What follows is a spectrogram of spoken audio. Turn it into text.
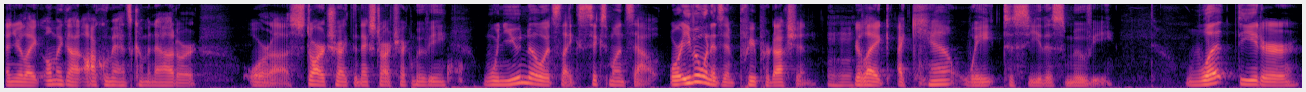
and you're like, oh my god, Aquaman's coming out, or or uh, Star Trek, the next Star Trek movie, when you know it's like six months out, or even when it's in pre-production, you're like, I can't wait to see this movie. What theater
